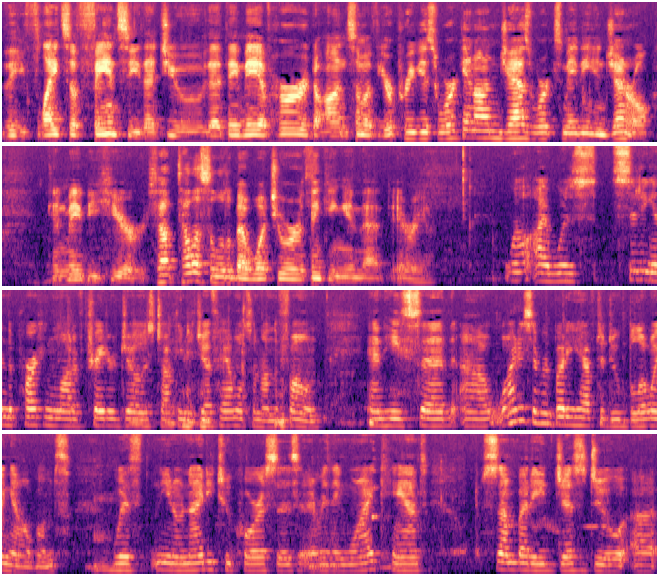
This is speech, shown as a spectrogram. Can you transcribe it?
the flights of fancy that you that they may have heard on some of your previous work and on jazz works maybe in general can maybe hear. Tell, tell us a little about what you were thinking in that area. Well, I was sitting in the parking lot of Trader Joe's talking to Jeff Hamilton on the phone, and he said, uh, "Why does everybody have to do blowing albums with you know 92 choruses and everything? Why can't somebody just do a,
